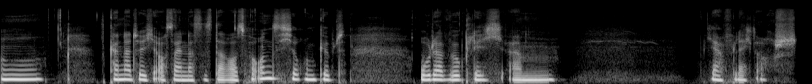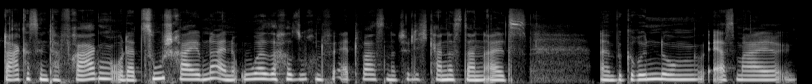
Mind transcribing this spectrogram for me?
Mm, es kann natürlich auch sein, dass es daraus Verunsicherung gibt oder wirklich ähm, ja, vielleicht auch starkes Hinterfragen oder Zuschreiben, ne? eine Ursache suchen für etwas. Natürlich kann es dann als äh, Begründung erstmal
